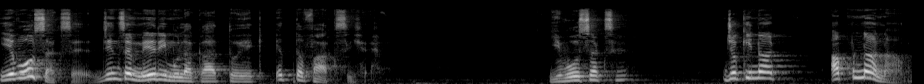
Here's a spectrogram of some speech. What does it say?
ये वो शख्स है जिनसे मेरी मुलाकात तो एक इत्तफाक सी है। ये वो शख्स है जो कि ना अपना नाम,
